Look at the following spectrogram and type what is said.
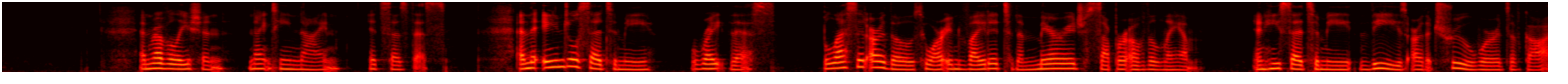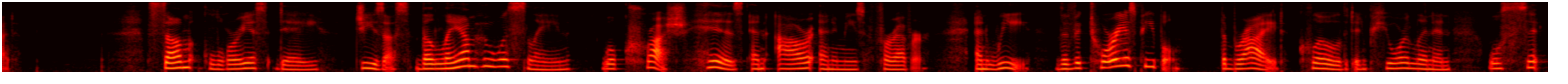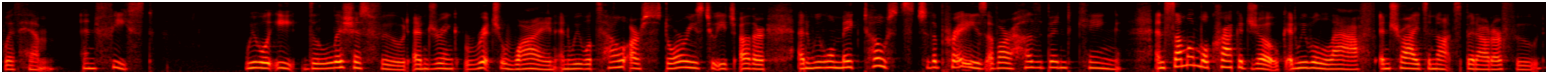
In Revelation 19:9, it says this: And the angel said to me, Write this Blessed are those who are invited to the marriage supper of the Lamb. And he said to me, These are the true words of God. Some glorious day, Jesus, the Lamb who was slain, will crush his and our enemies forever. And we, the victorious people, the bride, clothed in pure linen, will sit with him and feast we will eat delicious food and drink rich wine, and we will tell our stories to each other, and we will make toasts to the praise of our husband king. And someone will crack a joke, and we will laugh and try to not spit out our food.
